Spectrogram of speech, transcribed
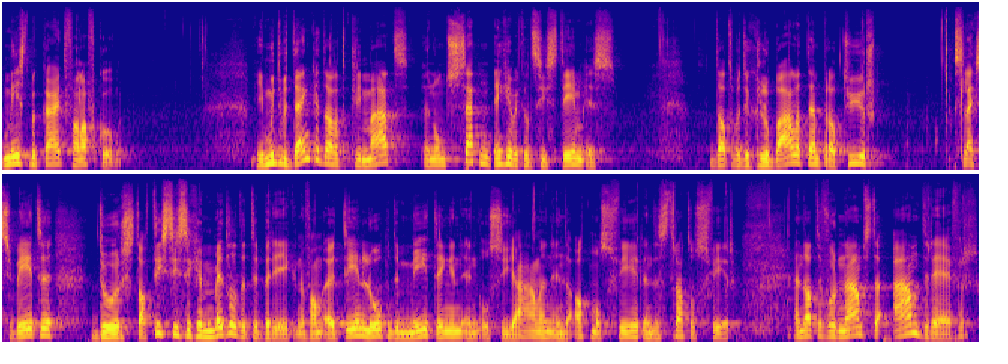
meest bekaaid van afkomen. Je moet bedenken dat het klimaat een ontzettend ingewikkeld systeem is. Dat we de globale temperatuur slechts weten door statistische gemiddelden te berekenen van uiteenlopende metingen in oceanen, in de atmosfeer, in de stratosfeer. En dat de voornaamste aandrijver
